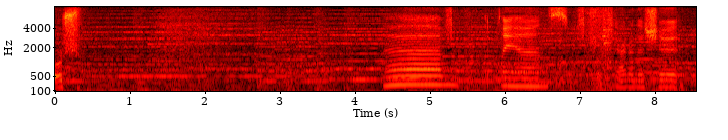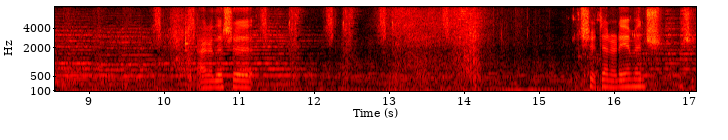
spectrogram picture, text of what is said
Crush. Um, plans. Dagger this shit. Dagger this shit. Shit down dinner damage. I should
